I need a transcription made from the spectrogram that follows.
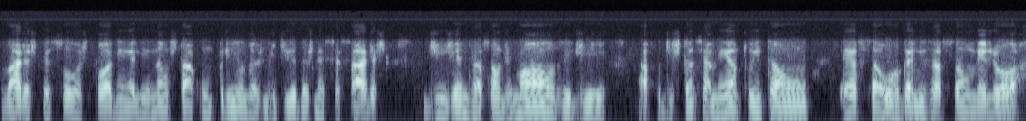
Várias pessoas podem ali não estar cumprindo as medidas necessárias de higienização de mãos e de distanciamento. Então, essa organização melhor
